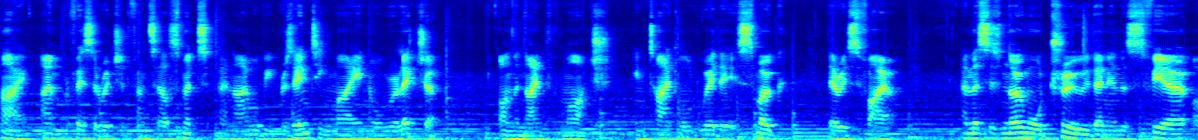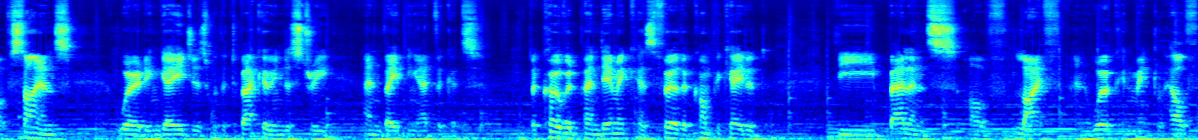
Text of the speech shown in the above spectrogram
Hi, I'm Professor Richard van Zyl-Smit and I will be presenting my inaugural lecture on the 9th of March entitled Where There is Smoke, There is Fire. And this is no more true than in the sphere of science where it engages with the tobacco industry and vaping advocates. The COVID pandemic has further complicated the balance of life and work and mental health.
